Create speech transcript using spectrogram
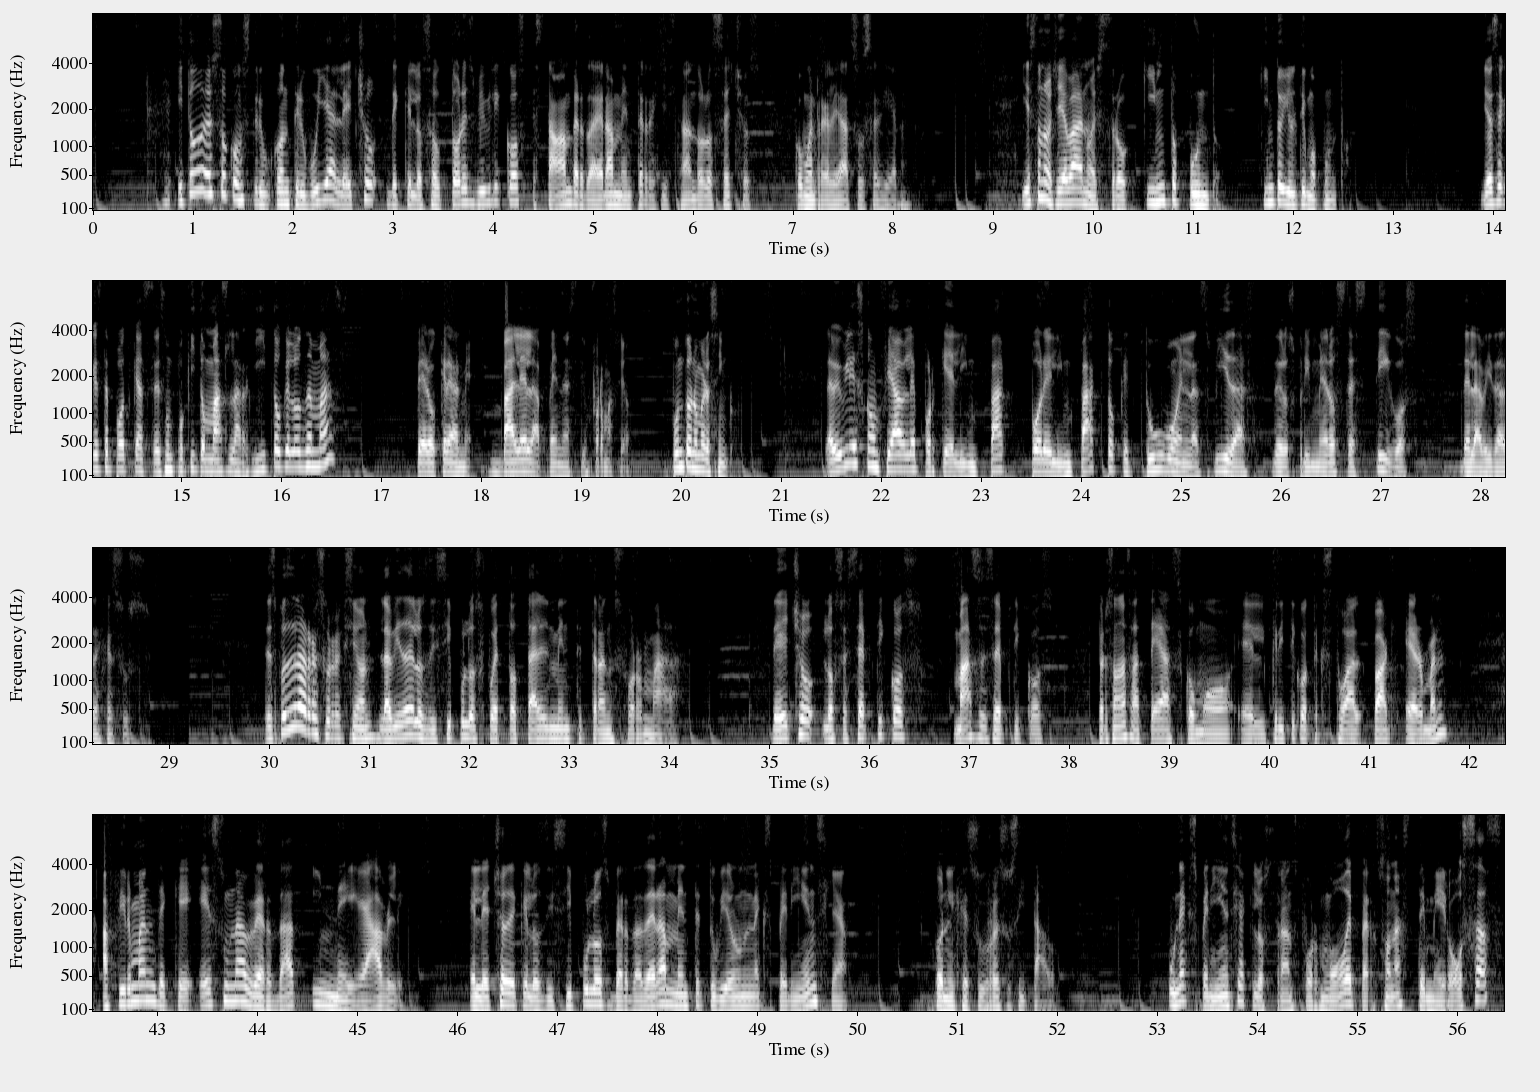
Y todo esto contribuye al hecho de que los autores bíblicos estaban verdaderamente registrando los hechos como en realidad sucedieron. Y esto nos lleva a nuestro quinto punto, quinto y último punto. Yo sé que este podcast es un poquito más larguito que los demás, pero créanme, vale la pena esta información. Punto número 5. La Biblia es confiable porque el por el impacto que tuvo en las vidas de los primeros testigos de la vida de Jesús. Después de la resurrección, la vida de los discípulos fue totalmente transformada. De hecho, los escépticos, más escépticos, personas ateas como el crítico textual Bart Ehrman, afirman de que es una verdad innegable el hecho de que los discípulos verdaderamente tuvieron una experiencia con el Jesús resucitado. Una experiencia que los transformó de personas temerosas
